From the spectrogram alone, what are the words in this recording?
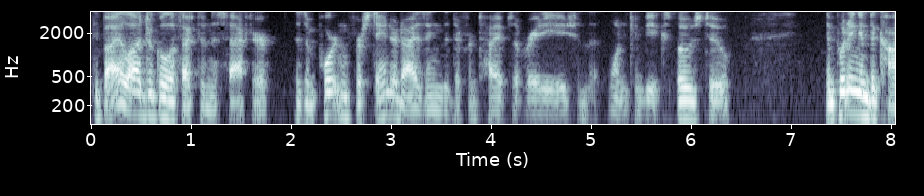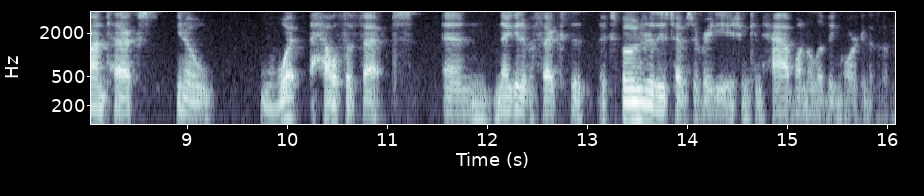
The biological effectiveness factor is important for standardizing the different types of radiation that one can be exposed to and putting into context, you know, what health effects and negative effects that exposure to these types of radiation can have on a living organism.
